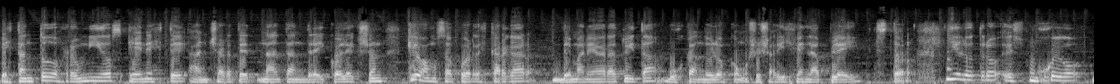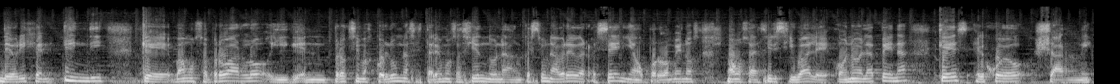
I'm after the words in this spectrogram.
están todos reunidos en este Uncharted Nathan Drake Collection que vamos a poder descargar de manera gratuita buscándolos como yo ya dije en la Play Store. Y el otro es un juego de origen indie que vamos a probarlo y en próximas columnas estaremos haciendo una, aunque sea una breve reseña o por lo menos vamos a decir si vale o no la pena, que es el juego Sharny.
